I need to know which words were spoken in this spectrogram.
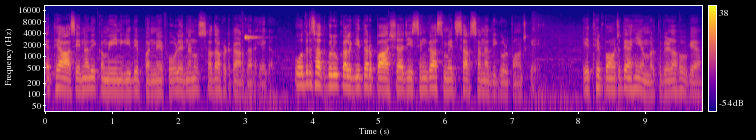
ਇਤਿਹਾਸ ਇਹਨਾਂ ਦੀ ਕਮੀਨਗੀ ਦੇ ਪੰਨੇ ਫੋਲ ਇਹਨਾਂ ਨੂੰ ਸਦਾ ਫਟਕਾਰਦਾ ਰਹੇਗਾ। ਉਧਰ ਸਤਿਗੁਰੂ ਕਲਗੀਧਰ ਪਾਤਸ਼ਾਹ ਜੀ ਸਿੰਘਾਂ ਸਮੇਤ ਸਰਸਾ ਨਦੀ ਕੋਲ ਪਹੁੰਚ ਗਏ। ਇੱਥੇ ਪਹੁੰਚਦਿਆਂ ਹੀ ਅੰਮ੍ਰਿਤ ਵੇਲਾ ਹੋ ਗਿਆ।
